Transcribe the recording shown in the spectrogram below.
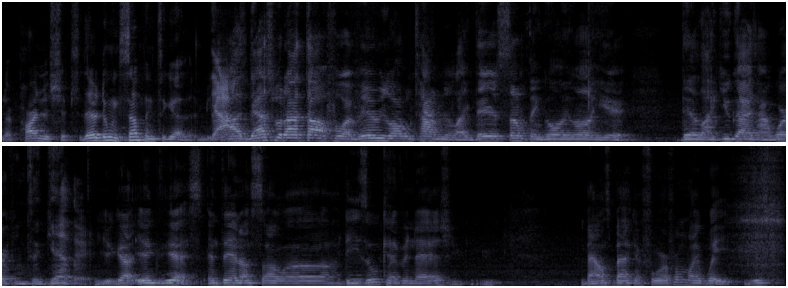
Their partnerships. They're doing something together. Yeah, that's what I thought for a very long time. They're like, there's something going on here. They're like, you guys are working together. You got yes, and then I saw uh, Diesel, Kevin Nash, you, you bounce back and forth. I'm like, wait, this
